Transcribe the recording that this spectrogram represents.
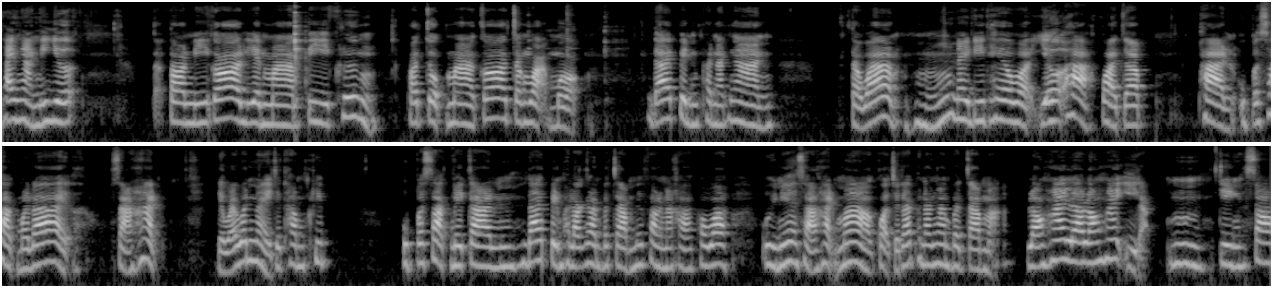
ได้งานไม่เยอะแต่ตอนนี้ก็เรียนมาปีครึ่ง พอจบมาก็จังหวะเหมาะได้เป็นพนักงาน แต่ว่าในดีเทลอะเยอะค่ะ กว่าจะผ่านอุปสรรคมาได้สาหัส เดี๋ยวไว้วันไหนจะทำคลิปอุปสรรคในการได้เป็นพนักงานประจำให้ฟังนะคะ เพราะว่าอุ้ยเนี่ยสาหัสมากกว่าจะได้พนักงานประจำอะร้องไห้แล้วร้องไห้อีกอะอืม จริงเศร้า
